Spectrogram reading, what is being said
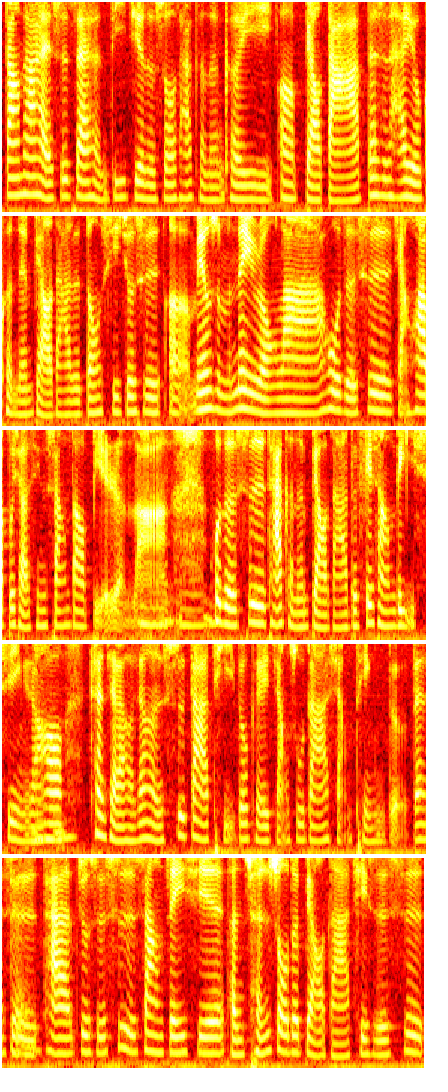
当他还是在很低阶的时候，他可能可以呃表达，但是他有可能表达的东西就是呃没有什么内容啦，或者是讲话不小心伤到别人啦，或者是他可能表达的非常理性，然后看起来好像很识大体，都可以讲述大家想听的，但是他就是事实上这一些很成。成熟的表达，其实是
